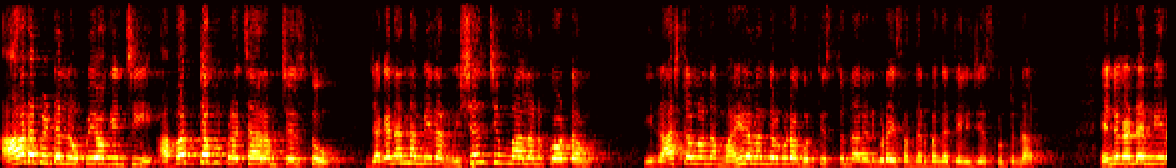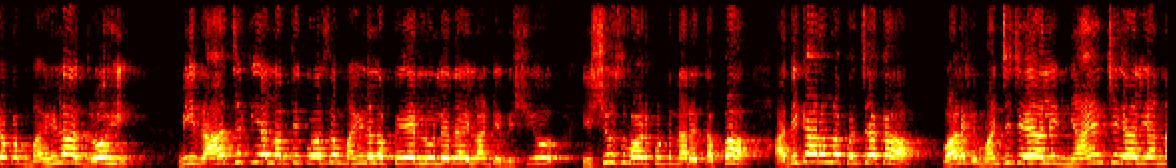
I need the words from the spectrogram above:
ఆడబిడ్డలను ఉపయోగించి అబద్ధపు ప్రచారం చేస్తూ జగనన్న మీద విషం చిమ్మాలనుకోవటం ఈ రాష్ట్రంలో ఉన్న మహిళలందరూ కూడా గుర్తిస్తున్నారని కూడా ఈ సందర్భంగా తెలియజేసుకుంటున్నారు. ఎందుకంటే మీరు ఒక మహిళా ద్రోహి. మీ రాజకీయ లబ్ధి కోసం మహిళల పేర్లు లేదా ఇలాంటి విషయూ ఇష్యూస్ వాడుకుంటున్నారే తప్ప అధికారంలోకి వచ్చాక వాళ్ళకి మంచి చేయాలి న్యాయం చేయాలి అన్న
